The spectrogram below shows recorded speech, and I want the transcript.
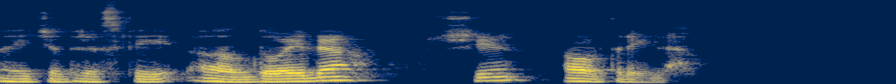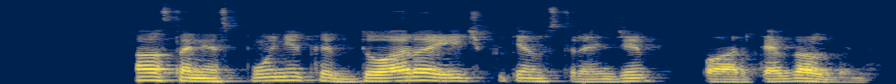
Aici trebuie să fie al doilea și al treilea. Asta ne spune că doar aici putem strânge partea galbenă.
